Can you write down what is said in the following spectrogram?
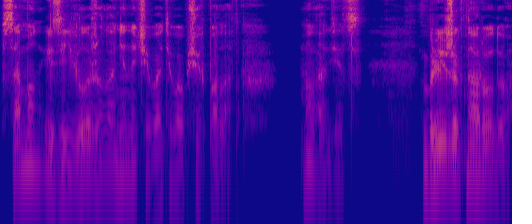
Сам он изъявил желание ночевать в общих палатках. Молодец. Ближе к народу.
